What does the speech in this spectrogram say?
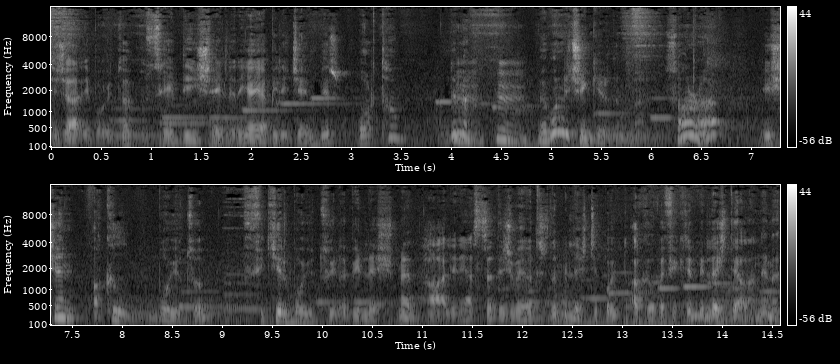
ticari boyuta bu sevdiğin şeyleri yayabileceğin bir ortam. Değil mi? Ve bunun için girdim ben. Sonra işin akıl boyutu, fikir boyutuyla birleşme halini, yani strateji ve yaratıcılığın birleştiği boyut, akıl ve fikrin birleştiği alan değil mi?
